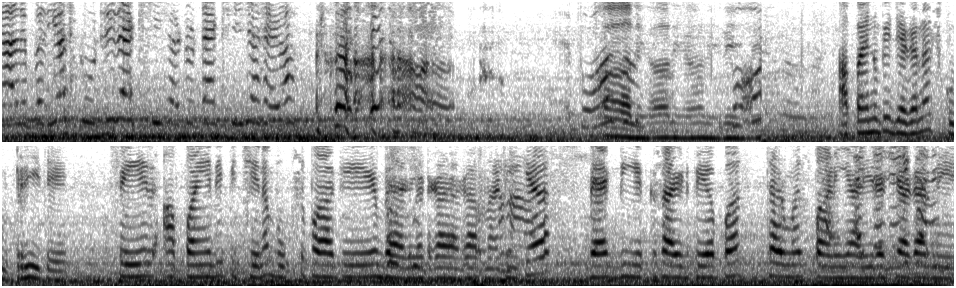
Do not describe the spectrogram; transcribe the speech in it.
ਨਾਲੇ ਵਧੀਆ ਸਕੂਟਰੀ ਦਾ ਇੱਕ ਸ਼ੀਸ਼ਾ ਟੁੱਟਾ ਇੱਕ ਸ਼ੀਸ਼ਾ ਹੈਗਾ। ਬਹੁਤ ਆ ਦੇ ਆ ਦੇ ਆ ਦੇ ਆਪਾਂ ਇਹਨੂੰ ਭੇਜਿਆ ਕਰਨਾ ਸਕੂਟਰੀ ਤੇ। ਫਿਰ ਆਪਾਂ ਇਹਦੇ ਪਿੱਛੇ ਨਾ ਬੁక్స్ ਪਾ ਕੇ ਬੈਗ ਲਟਕਾਇਆ ਕਰਨਾ ਠੀਕ ਹੈ? ਬੈਗ ਦੀ ਇੱਕ ਸਾਈਡ ਤੇ ਆਪਾਂ ਥਰਮਸ ਪਾਣੀ ਵਾਲੀ ਰੱਖਿਆ ਕਰਨੀ।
